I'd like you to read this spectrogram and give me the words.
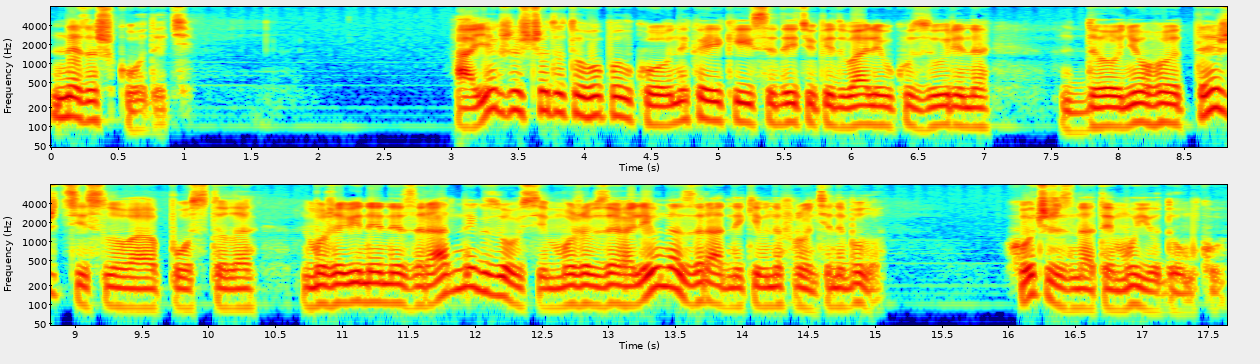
не зашкодить. А як же щодо того полковника, який сидить у підвалі у Кузуріна, до нього теж ці слова апостола? Може, він і не зрадник зовсім, може, взагалі в нас зрадників на фронті не було? Хочеш знати мою думку?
